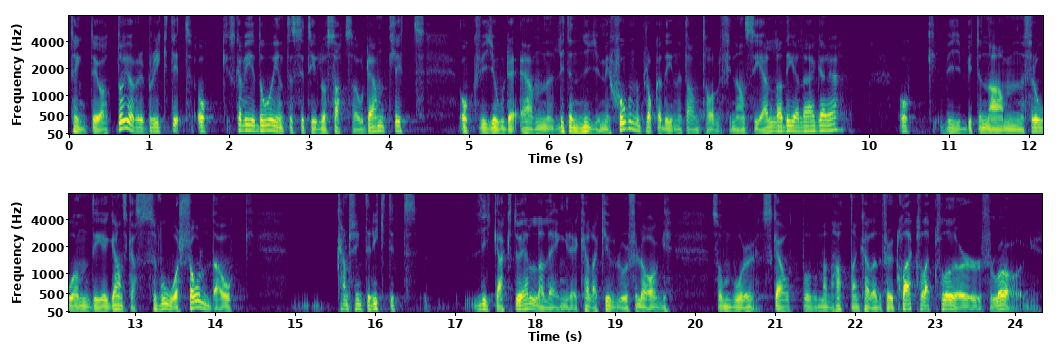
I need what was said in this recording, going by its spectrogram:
tänkte jag att då gör vi det på riktigt. Och ska vi då inte se till att satsa ordentligt? Och vi gjorde en liten nymission och plockade in ett antal finansiella delägare. Och vi bytte namn från det ganska svårsålda och kanske inte riktigt lika aktuella längre Kalla kulor förlag som vår scout på Manhattan kallade för Clacklacklur förlag.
